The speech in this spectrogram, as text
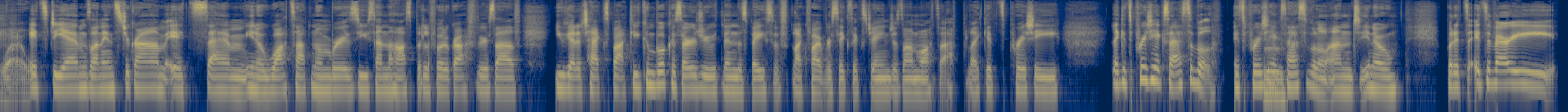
Wow. It's DMs on Instagram. It's um, you know, WhatsApp numbers. You send the hospital a photograph of yourself. You get a text back. You can book a surgery within the space of like five or six exchanges on WhatsApp. Like it's pretty, like it's pretty accessible. It's pretty Mm. accessible, and you know, but it's it's a very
